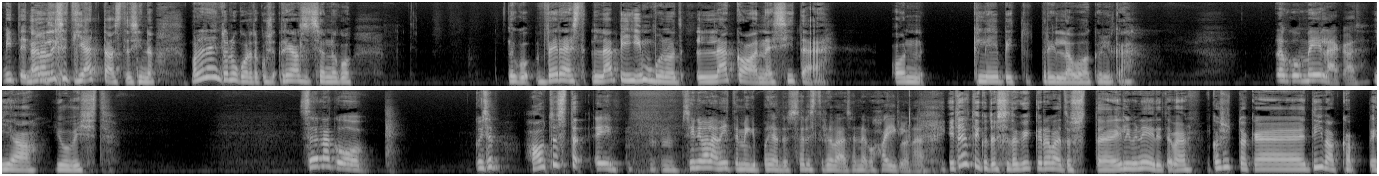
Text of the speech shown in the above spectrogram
mitte. ära lihtsalt jäta seda sinna, ma olen näinud olukorda, kus reaalselt see on nagu, nagu verest läbi imbunud lägane side on kleebitud prilllaua külge. nagu meelega? jaa, ju vist. see on nagu, kui see How does ta? ei, siin ei ole mitte mingit põhjendust, see on lihtsalt rõve, see on nagu haiglane. ja teate, kuidas seda kõike rõvedust äh, elimineerida või? kasutage tiivakappi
